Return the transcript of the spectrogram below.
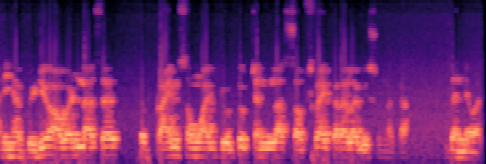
आणि हा व्हिडिओ आवडला असेल तर प्राईम संवाद यूट्यूब चॅनलला सबस्क्राईब करायला विसरू नका. धन्यवाद.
